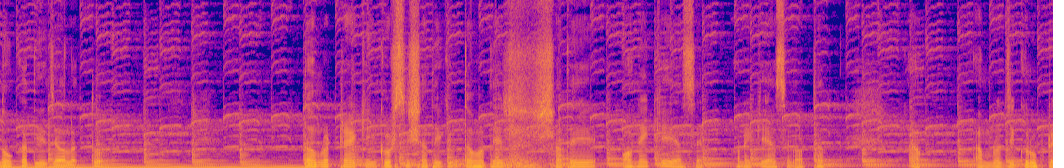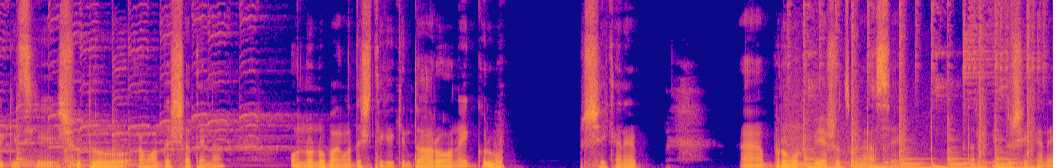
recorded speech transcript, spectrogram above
নৌকা দিয়ে যাওয়া লাগতো। তো আমরা ট্রেকিং করছি, সাথে কিন্তু আমাদের সাথে অনেকেই আছেন অনেকেই আছেন, অর্থাৎ আমরা যে গ্রুপটা গেছি শুধু আমাদের সাথে না, অন্য অন্য বাংলাদেশ থেকে কিন্তু আরও অনেক গ্রুপ সেখানে ভ্রমণ পিয়াসু সূচনা আছে। তারা কিন্তু সেখানে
